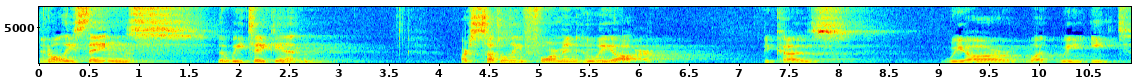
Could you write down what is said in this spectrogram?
And all these things that we take in are subtly forming who we are because we are what we eat.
